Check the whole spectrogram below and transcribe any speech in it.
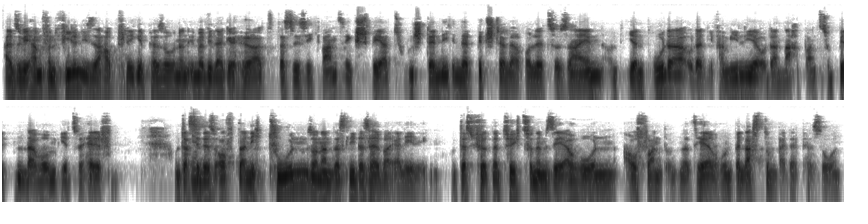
Also wir haben von vielen dieser Hauptpflegepersonen immer wieder gehört, dass sie sich wahnsinnig schwer tun, ständig in der Bittstellerrolle zu sein und ihren Bruder oder die Familie oder Nachbarn zu bitten, darum ihr zu helfen. Und dass ja. sie das oft dann nicht tun, sondern das lieber selber erledigen. Und das führt natürlich zu einem sehr hohen Aufwand und einer sehr hohen Belastung bei der Person. Und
